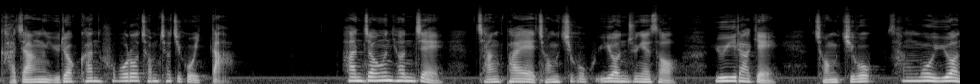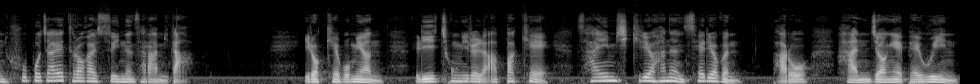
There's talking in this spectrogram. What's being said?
가장 유력한 후보로 점쳐지고 있다. 한정은 현재 장파의 정치국 위원 중에서 유일하게 정치국 상무위원 후보자에 들어갈 수 있는 사람이다. 이렇게 보면 리 총리를 압박해 사임시키려 하는 세력은 바로 한정의 배후인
